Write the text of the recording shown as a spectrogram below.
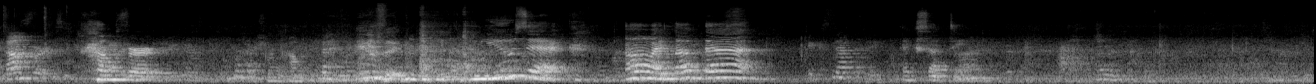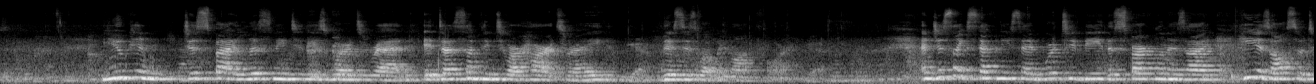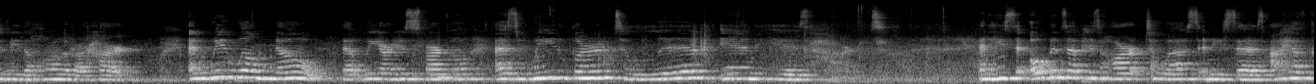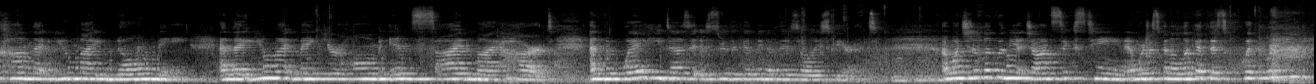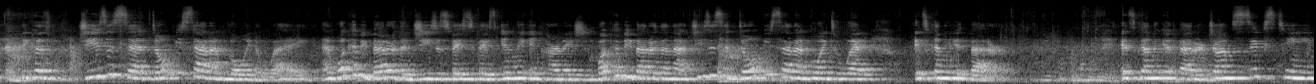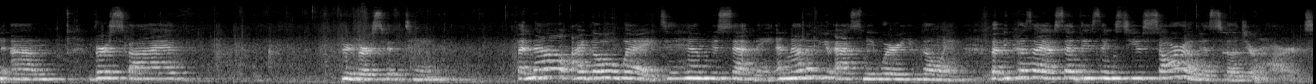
Comfort. Comfort. Music. Music. Oh, I love that. accepting, Accepting. You can, just by listening to these words read, it does something to our hearts, right? Yeah. This is what we long for. And just like Stephanie said, we're to be the sparkle in his eye, he is also to be the home of our heart. And we will know that we are his sparkle as we learn to live in his heart. And he opens up his heart to us and he says, I have come that you might know me and that you might make your home inside my heart. And the way he does it is through the giving of his Holy Spirit. I want you to look with me at John 16, and we're just going to look at this quickly because Jesus said, Don't be sad I'm going away. And what could be better than Jesus face to face in the incarnation? What could be better than that? Jesus said, Don't be sad I'm going away. It's going to get better. It's going to get better. John 16, um, verse 5 through verse 15. But now I go away to him who sent me, and none of you ask me, Where are you going? But because I have said these things to you, sorrow has filled your heart.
